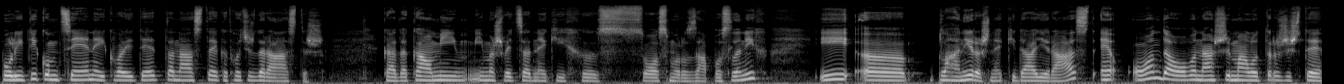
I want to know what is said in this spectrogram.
politikom cene i kvaliteta nastaje kad hoćeš da rasteš. Kada kao mi imaš već sad nekih osmoro zaposlenih i uh, planiraš neki dalji rast, e onda ovo naše malo tržište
